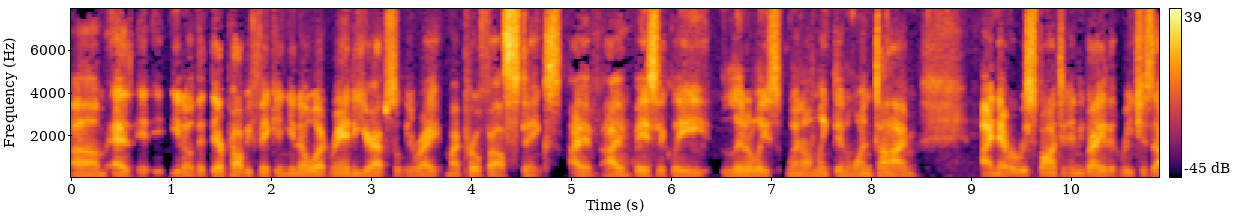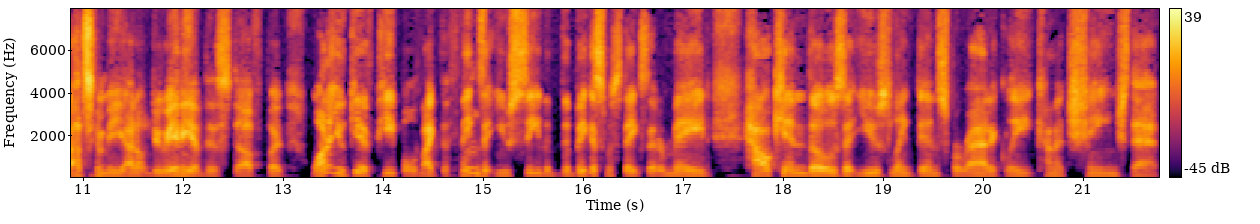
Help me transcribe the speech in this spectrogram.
um, as it, you know that they're probably thinking, you know what, Randy, you're absolutely right. My profile stinks. I have mm-hmm. I basically literally went on LinkedIn one time. I never respond to anybody that reaches out to me. I don't do any of this stuff. But why don't you give people like the things that you see, the, the biggest mistakes that are made? How can those that use LinkedIn sporadically kind of change that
